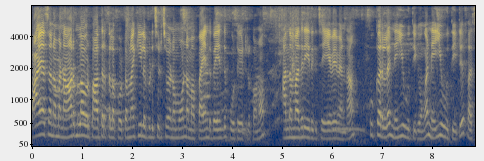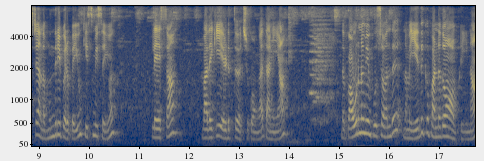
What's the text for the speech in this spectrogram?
பாயாசம் நம்ம நார்மலாக ஒரு பாத்திரத்தில் போட்டோம்னா கீழே பிடிச்சிருச்சோ என்னமோ நம்ம பயந்து பயந்து போட்டுக்கிட்டு இருக்கணும். அந்த மாதிரி இதுக்கு செய்யவே வேண்டாம். குக்கரில் நெய் ஊற்றிக்கோங்க நெய் ஊற்றிட்டு ஃபஸ்ட்டு அந்த முந்திரி பருப்பையும் கிஸ்மிஸையும் லேசாக வதக்கி எடுத்து வச்சுக்கோங்க தனியாக இந்த பௌர்ணமி பூசை வந்து நம்ம எதுக்கு பண்ணுதோம் அப்படின்னா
